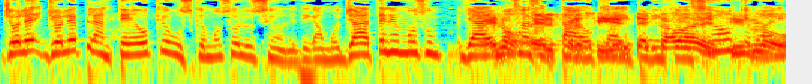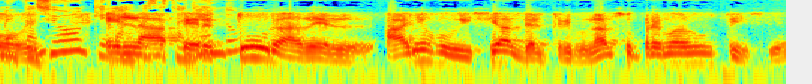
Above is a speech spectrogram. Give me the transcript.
Yo le, yo le planteo que busquemos soluciones. Digamos, ya tenemos un, ya Bueno, hemos aceptado que hay de hiperinflación, que no hay alimentación, hoy, que en la yendo. apertura del año judicial del Tribunal Supremo de Justicia,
